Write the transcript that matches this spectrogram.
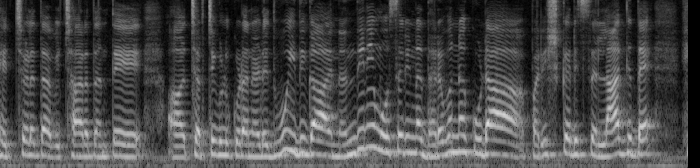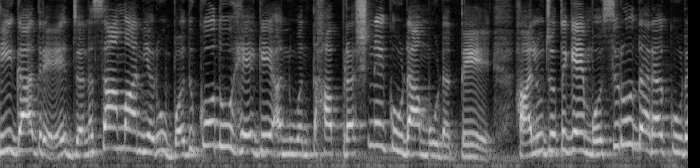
ಹೆಚ್ಚಳದ ವಿಚಾರದಂತೆ ಚರ್ಚೆಗಳು ಕೂಡ ನಡೆದವು. ಇದೀಗ ನಂದಿನಿ ಮೊಸರಿನ ದರವನ್ನು ಕೂಡ ಪರಿಷ್ಕರಿಸಲಾಗಿದೆ. ಹೀಗಾದರೆ ಜನಸಾಮಾನ್ಯರು ಬದುಕೋದು ಹೇಗೆ ಅನ್ನುವಂತಹ ಪ್ರಶ್ನೆ ಕೂಡ ಮೂಡತ್ತೆ. ಹಾಲು ಜೊತೆಗೆ ಮೊಸರು ದರ ಕೂಡ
